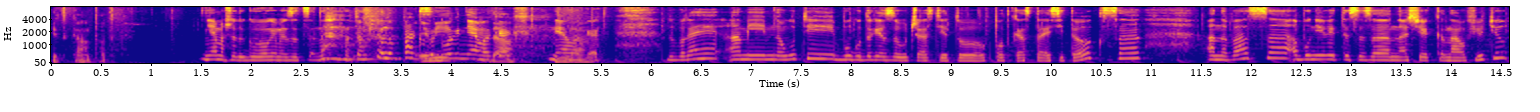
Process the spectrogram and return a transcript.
и така нататък. Нямаше да говорим за цена на тока, но пак Еми, за няма да, как. Няма да. как. Добре, ами много ти благодаря за участието в подкаста IC Talks. А на вас абонирайте се за нашия канал в YouTube.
